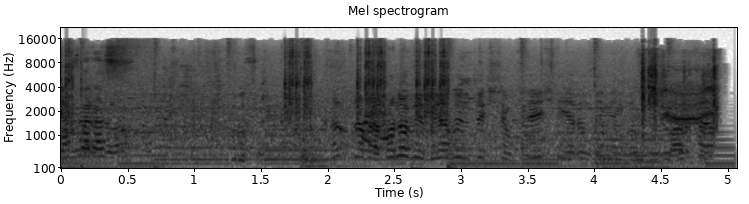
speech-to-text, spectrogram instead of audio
Ja zaraz Dobra, panowie, bo ja bym też chciał przejść, ja rozumiem, że...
